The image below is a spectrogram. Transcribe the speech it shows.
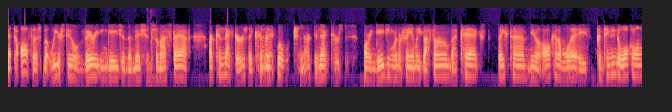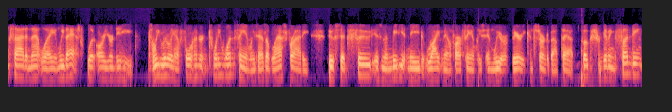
at the office, but we are still very engaged in the mission. So my staff are connectors. They connect our connectors are engaging with their families by phone, by text, FaceTime, you know, all kind of ways, continuing to walk alongside in that way. And we've asked, what are your needs? So we literally have 421 families as of last Friday who've said food is an immediate need right now for our families, and we are very concerned about that. Folks are giving funding,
